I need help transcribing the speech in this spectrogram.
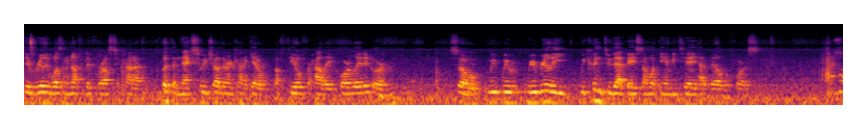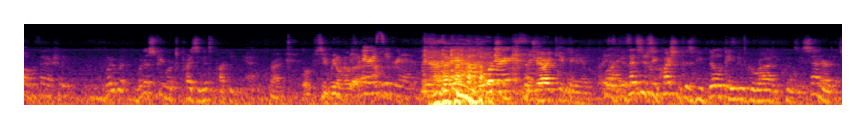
there really wasn't enough of it for us to kinda put them next to each other and kinda get a, a feel for how they correlated, or, so we, we, we really, we couldn't do that based on what the MBTA had available for us. Can I follow up that actually? What are, what is Streetworks pricing its parking at? Right. Well, see, we don't know that. Very secretive. Yeah. What's Very- your- They are keeping it. Well, that's an interesting question, because if you build a new garage at Quincy Center that's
